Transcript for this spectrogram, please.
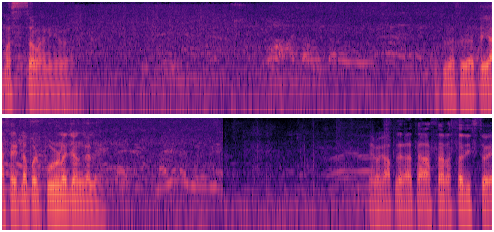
मस्त पाणी आहे बघा. इथून असं जातं. या साईडला पण पूर्ण जंगल आहे. हे बघा आपल्याला आता असा रस्ता दिसतोय.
